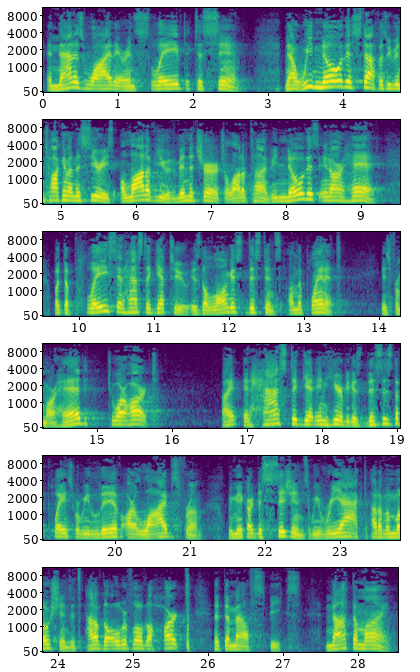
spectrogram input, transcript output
And that is why they are enslaved to sin. Now, we know this stuff as we've been talking about in this series. A lot of you have been to church a lot of times. We know this in our head. But the place it has to get to is the longest distance on the planet, is from our head to our heart. Right? It has to get in here because this is the place where we live our lives from. We make our decisions. We react out of emotions. It's out of the overflow of the heart that the mouth speaks, not the mind.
